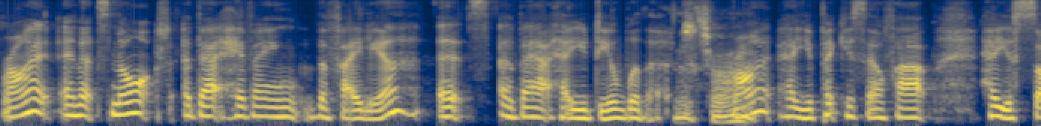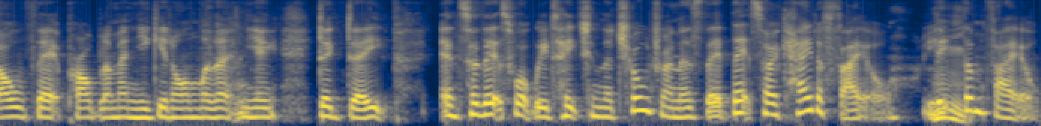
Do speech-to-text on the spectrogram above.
right? And it's not about having the failure, it's about how you deal with it. That's right. How you pick yourself up, how you solve that problem and you get on with it and you dig deep. And so that's what we're teaching the children is that that's okay to fail. Let mm. them fail.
